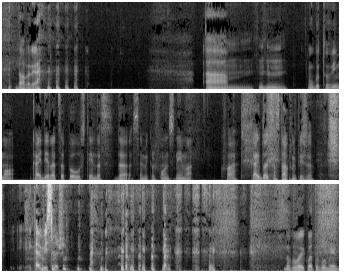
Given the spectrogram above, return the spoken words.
dobro, ja. um, hm, ugotovimo, kaj dela CPU s tem, da, da se mikrofon snema. Kva? Kaj, kdo je ta stavek napisal? kaj misliš? No, povej, kaj to pomeni.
